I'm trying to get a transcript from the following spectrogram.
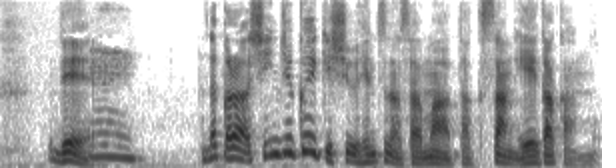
で、だから新宿駅周辺っていうのはさ、まあたくさん映画館も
